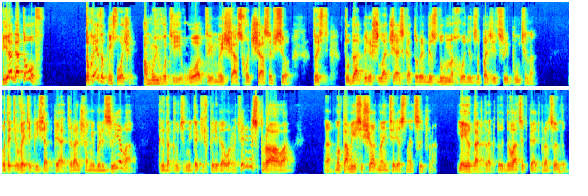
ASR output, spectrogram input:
я готов. Только этот не хочет. А мы вот и вот, и мы сейчас, хоть сейчас, и все. То есть туда перешла часть, которая бездумно ходит за позицией Путина. Вот эти, в эти 55. Раньше они были слева, когда Путин никаких переговоров. Теперь они справа. Да? Но там есть еще одна интересная цифра. Я ее так трактую. 25%,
